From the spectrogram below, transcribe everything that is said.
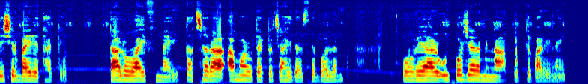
দেশের বাইরে থাকে। তারও ওয়াইফ নাই। তাছাড়া আমারও তো একটা চাহিদা আছে, বলেন। পরে আর ওই পর্যায়ে আমি না করতে পারি নাই।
